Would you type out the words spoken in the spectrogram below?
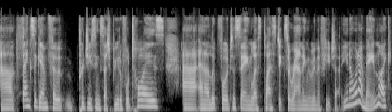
Uh, thanks again for producing such beautiful toys. Uh, and I look forward to seeing less plastic surrounding them in the future. You know what I mean? Like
